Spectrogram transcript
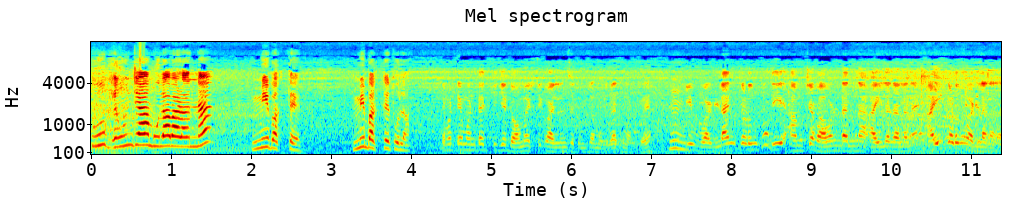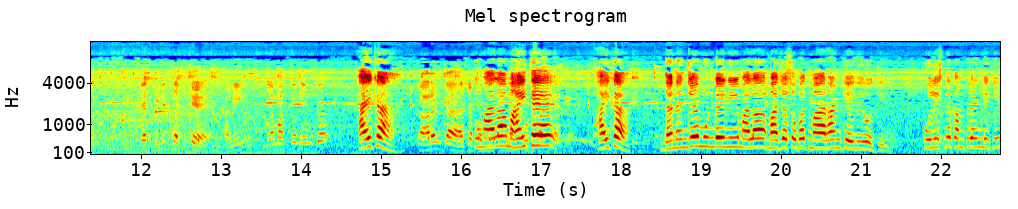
तू घेऊन जा मुलाबाळांना. मी बघते. मी बघते तुला. ते पण ते म्हणतात की जे डॉमेस्टिक व्हायलन्स आहे तुमच्या मुलगाच म्हणतोय. की वडिलांकडून कधी आमच्या भावंडांना आईला झालं नाही आईकडून वडिलांना झालं यात किती तथ्य आहे? आणि या मागचं नेमकं ऐका. कारण काय अशा तुम्हाला माहीत आहे? ऐका. धनंजय मुंडेनी मला माझ्यासोबत मारहाण केली होती. पुलिस ने कंप्लेंट लिखी।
